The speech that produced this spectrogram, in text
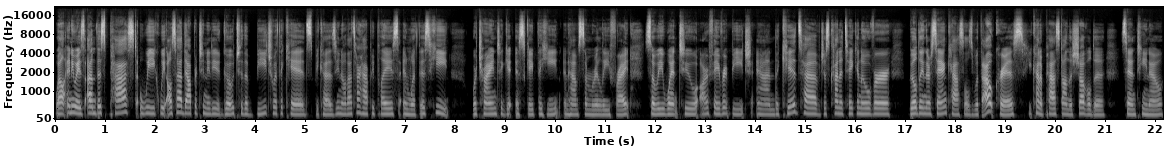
Well, anyways, um, this past week we also had the opportunity to go to the beach with the kids because you know that's our happy place. And with this heat, we're trying to get escape the heat and have some relief, right? So we went to our favorite beach, and the kids have just kind of taken over building their sandcastles without Chris. He kind of passed on the shovel to Santino,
